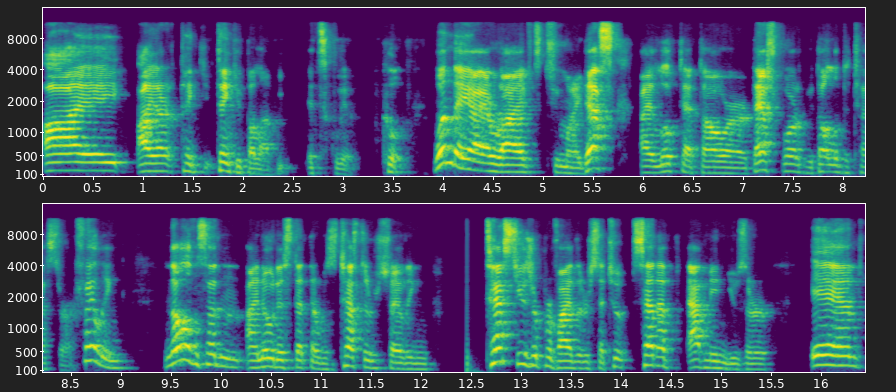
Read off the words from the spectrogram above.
i i thank you thank you Pallavi. it's clear cool one day i arrived to my desk i looked at our dashboard with all of the tests that are failing and all of a sudden, I noticed that there was a tester failing, test user provider set to set up admin user, and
